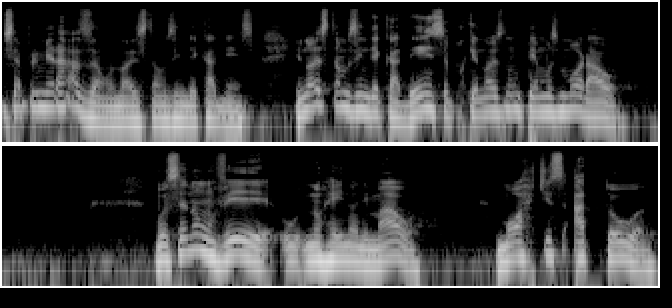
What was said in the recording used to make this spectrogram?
Essa é a primeira razão, nós estamos em decadência. E nós estamos em decadência porque nós não temos moral. Você não vê no reino animal mortes à toa.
